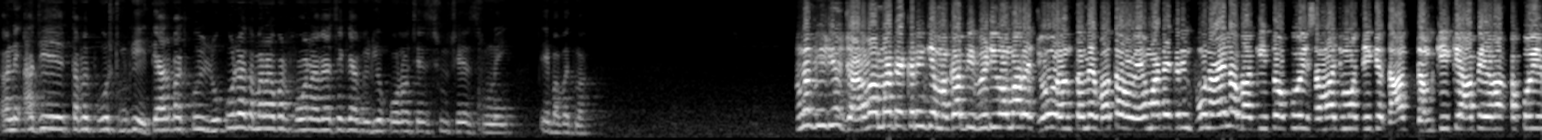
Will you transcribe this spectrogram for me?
અને આ જે તમે પોસ્ટ મૂકી ત્યારબાદ કોઈ લોકોના તમારા પર ફોન આવ્યા છે કે આ વીડિયો કોનો છે શું છે શું નહીં એ બાબતમાં? ના વીડિયો જાણવા માટે કરીને કે મગાબી વીડિયો અમારે જો તમે બતાવો એ માટે કરીને ફોન આવેલા બાકી તો કોઈ સમાજમાંથી કે દાગ ધમકી કે આપે એવા કોઈ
